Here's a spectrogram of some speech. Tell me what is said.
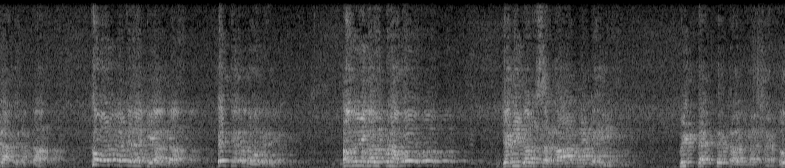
ਰੱਖ ਦਿੱਤਾ। ਘੋਲ ਵਿੱਚ ਲੈ ਕੇ ਆ ਗਿਆ ਇਹ ਕਿਤਨ ਹੋ ਰਹੇ ਆ। ਅਗਲੀ ਗੱਲ ਭਰਾਵੋ ਜਿਹੜੀ ਗੱਲ ਸਰਕਾਰ ਨੇ ਕਹੀ, ਵੀ ਟਰੈਕਟਰ ਟਰਾਲੀਆਂ ਛੱਡੋ।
